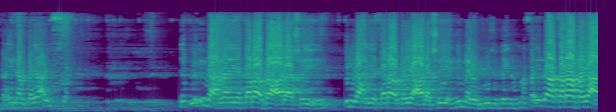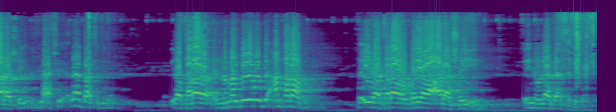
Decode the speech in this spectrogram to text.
faina albayca yufsax yaquul ilaa an yataraabaa calaa shayin شيء إلا أن يترابيا على شيء مما يجوز بينهما فإذا ترابيا على شيء لا شيء لا بأس بذلك إذا ترى إنما البيع عن تراضي فإذا ترابيا على شيء فإنه لا بأس بذلك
